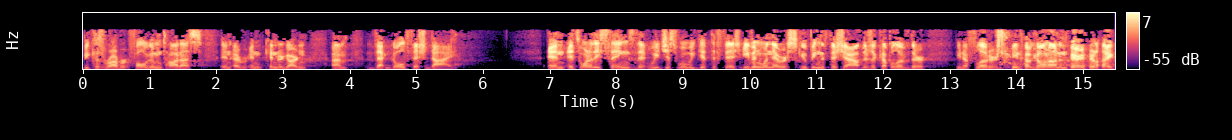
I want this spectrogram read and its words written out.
because Robert Fulghum taught us in, in kindergarten, um, that goldfish die. And it's one of these things that we just, when we get the fish, even when they were scooping the fish out, there's a couple of their, you know, floaters, you know, going on in there. And you're like,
